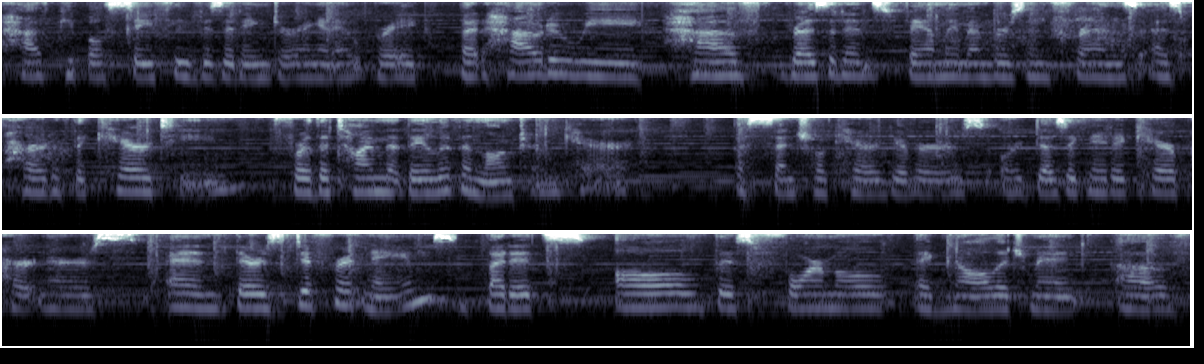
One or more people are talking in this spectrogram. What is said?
have people safely visiting during an outbreak, but how do we have residents, family members, and friends as part of the care team for the time that they live in long-term care essential caregivers or designated care partners. And there's different names, but it's all this formal acknowledgement of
